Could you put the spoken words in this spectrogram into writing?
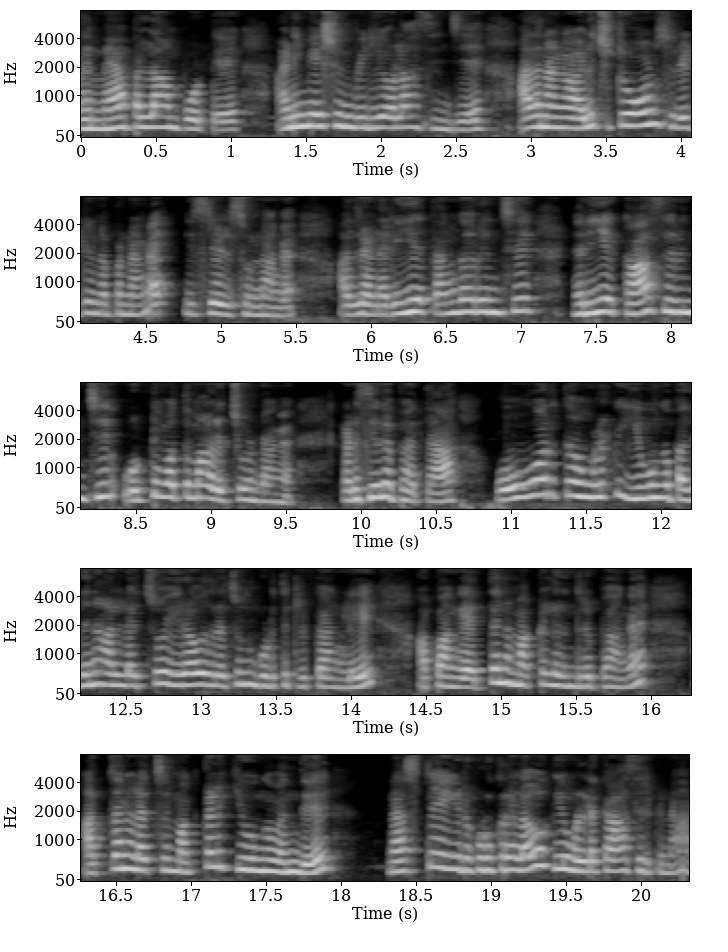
அதை மேப்பெல்லாம் போட்டு அனிமேஷன் வீடியோலாம் செஞ்சு அதை நாங்கள் அழிச்சிட்டோம்னு சொல்லிட்டு என்ன பண்ணாங்க? இஸ்ரேல் சொன்னாங்க. அதில் நிறைய தங்கம் இருந்துச்சு நிறைய காசு இருந்துச்சு ஒட்டு மொத்தமாக அழிச்சோண்டாங்க கடைசியில் பார்த்தா ஒவ்வொருத்தவங்களுக்கு இவங்க பதினாலு லட்சம் இருபது லட்சம்னு கொடுத்துட்ருக்காங்களே அப்போ அங்கே எத்தனை மக்கள் இருந்திருப்பாங்க? அத்தனை லட்சம் மக்களுக்கு இவங்க வந்து நஷ்ட ஈடு கொடுக்குற அளவுக்கு இவங்கள்ட்ட காசு இருக்குன்னா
